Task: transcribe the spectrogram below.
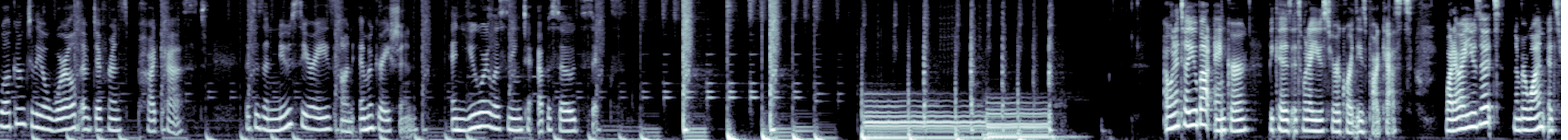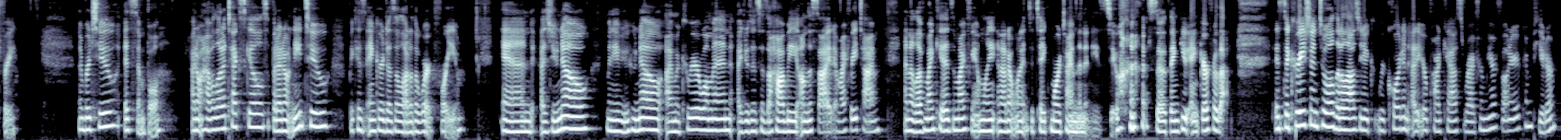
Welcome to the A World of Difference podcast. This is a new series on immigration, and you are listening to episode six. I want to tell you about Anchor because it's what I use to record these podcasts. Why do I use it? Number one, it's free. Number two, it's simple. I don't have a lot of tech skills, but I don't need to because Anchor does a lot of the work for you. And as you know, many of you who know, I'm a career woman. I do this as a hobby on the side in my free time. And I love my kids and my family, and I don't want it to take more time than it needs to. so thank you, Anchor, for that. It's the creation tool that allows you to record and edit your podcast right from your phone or your computer.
